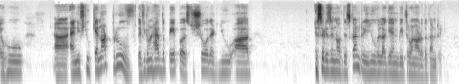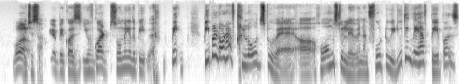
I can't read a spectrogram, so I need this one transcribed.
who uh, and if you cannot prove if you don't have the papers to show that you are a citizen of this country, you will again be thrown out of the country Whoa. which is so weird because you've got so many of the people people don't have clothes to wear uh, homes to live in and food to eat. Do you think they have papers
